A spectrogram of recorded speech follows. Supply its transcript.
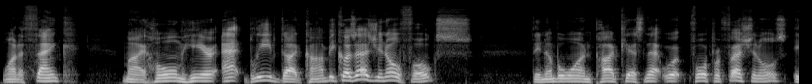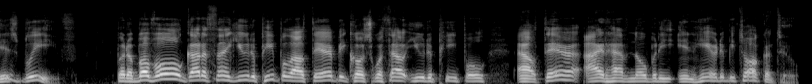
Want to thank my home here at Bleav.com because, as you know, folks, the number one podcast network for professionals is Bleav. But above all, got to thank you to people out there because without you to people out there, I'd have nobody in here to be talking to.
